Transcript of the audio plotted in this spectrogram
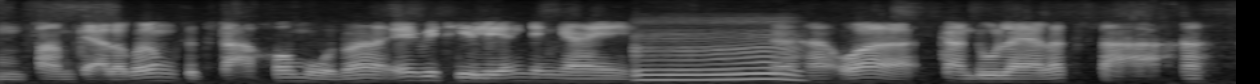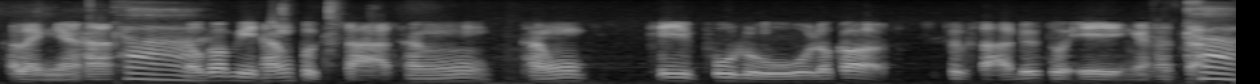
ำฟาร์มแกะเราก็ต้องศึกษาข้อมูลว่า เอ๊ะวิธีเลี้ยงยังไงอืมนะฮะว่าการดูแลรักษาอะไรเงี้ยฮะค่ะเราก็มีทั้งปรึกษาทั้งทั้งที่ผู้รู้แล้วก็ศึกษาด้วยตัวเองนะฮะจากค่ะ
